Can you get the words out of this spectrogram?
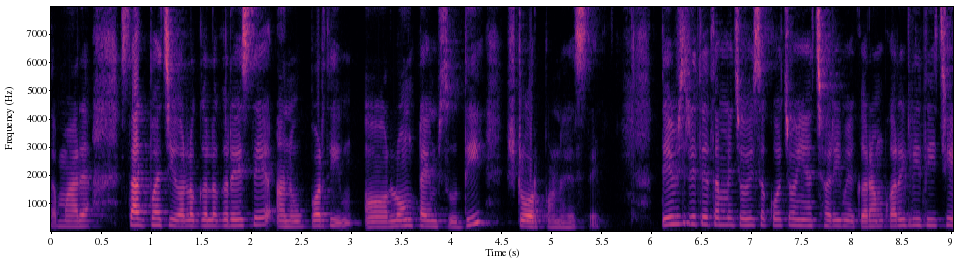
તમારા શાકભાજી અલગ અલગ રહેશે અને ઉપરથી લોંગ ટાઈમ સુધી સ્ટોર પણ રહેશે. તેવી જ રીતે તમે જોઈ શકો છો, અહીંયા છરી મેં ગરમ કરી લીધી છે.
